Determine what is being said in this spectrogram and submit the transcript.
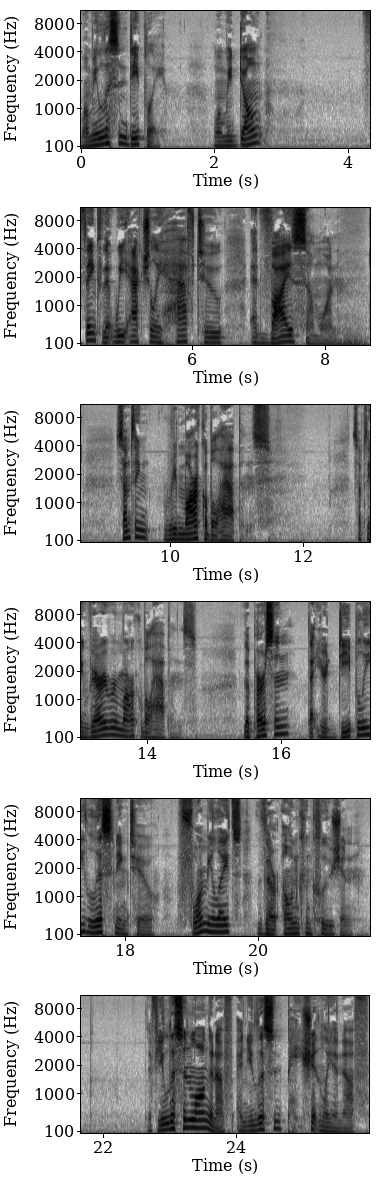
When we listen deeply when we don't think that we actually have to advise someone, something remarkable happens. Something very remarkable happens. The person that you're deeply listening to formulates their own conclusion. If you listen long enough and you listen patiently enough,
